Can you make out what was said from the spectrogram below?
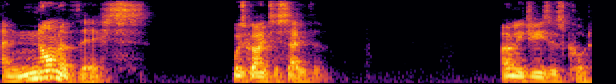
And none of this was going to save them. Only Jesus could.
